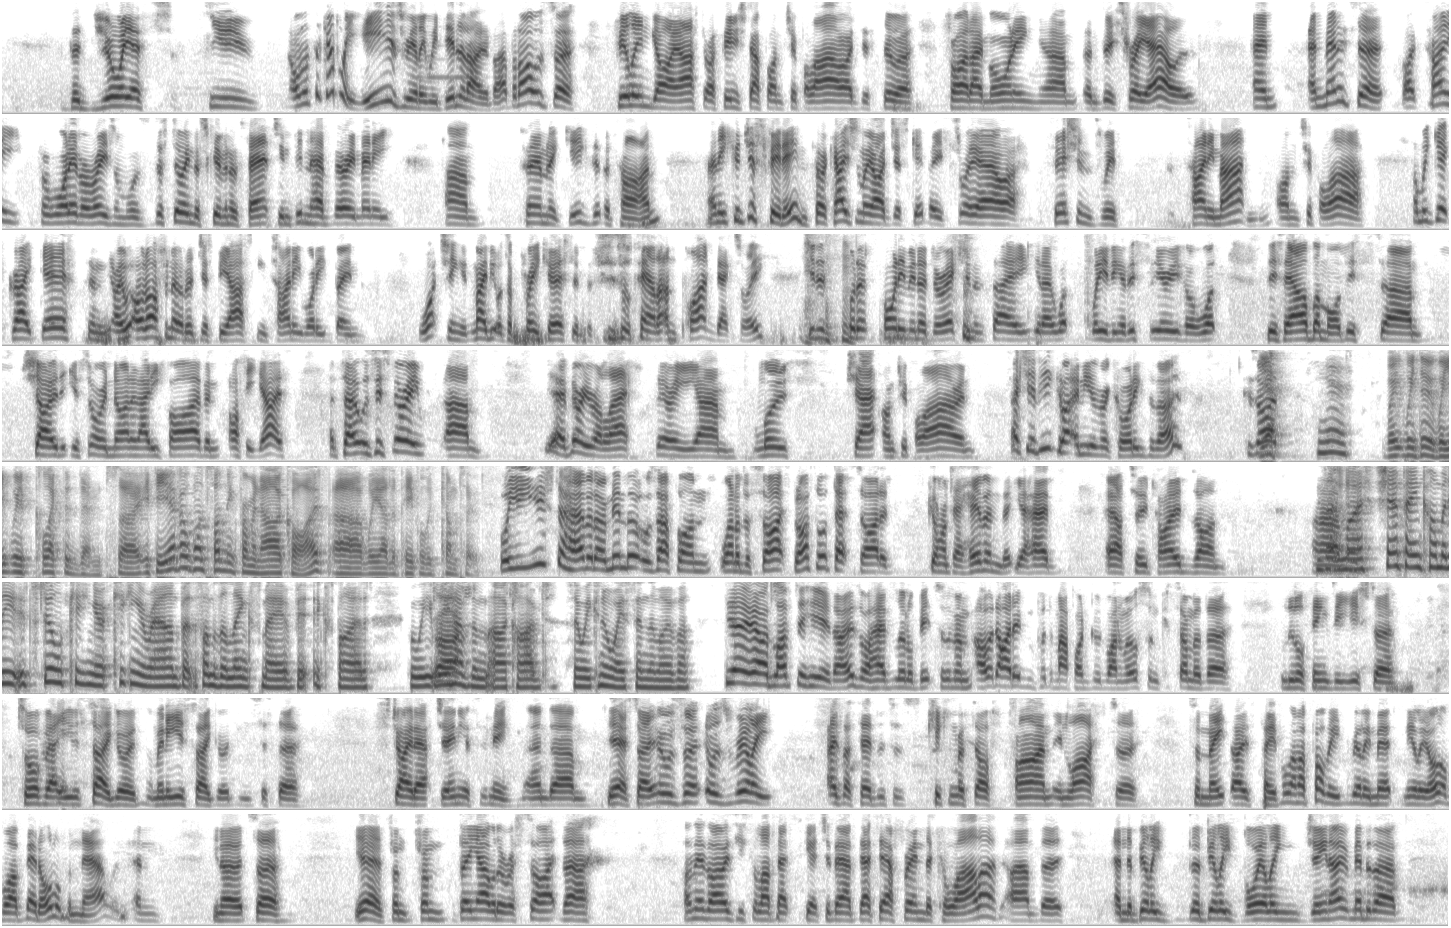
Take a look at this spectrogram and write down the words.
the joyous few. almost a couple of years really we did it over. But I was a fill-in guy after I finished up on Triple R. I'd just do a Friday morning um, and do three hours, and and managed to like Tony for whatever reason was just doing the Scrivener's Fancy and didn't have very many um, permanent gigs at the time, and he could just fit in. So occasionally I'd just get these three-hour sessions with Tony Martin on Triple R, and we get great guests. And I- I'd often it would just be asking Tony what he'd been watching. Maybe it was a precursor to Sizzletown Unplugged. Actually, you just put it, point him in a direction, and say, you know, what what do you think of this series, or what this album, or this um, show that you saw in 1985, and off he goes. And so it was this very, um, yeah, very relaxed, very um, loose chat on Triple R. And actually, have you got any of the recordings of those? Because Yeah. I Yeah. We, we do. We, we've collected them. So if you ever want something from an archive, uh, we are the people to come to. Well, you used to have it. I remember it was up on one of the sites, but I thought that site had gone to heaven that you had our two toads on. Is that Um, my champagne comedy? It's still kicking kicking around, but some of the links may have expired. But we, we have them archived, so we can always send them over. Yeah, yeah, I'd love to hear those or have little bits of them. I, would, I didn't put them up on Good One Wilson 'cause some of the little things he used to talk about. He was so good. I mean, he is so good. He's just a straight out genius, isn't he? And um, yeah, so it was uh, it was really, as I said, this was kicking myself time in life to to meet those people, and I've probably really met nearly all of. Well, I've met all of them now, and, and you know, it's uh, yeah, from from being able to recite the. I remember I always used to love that sketch about that's our friend the koala, um, the and the Billy the Billy's boiling Gino. Remember the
